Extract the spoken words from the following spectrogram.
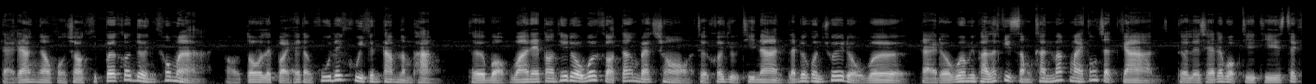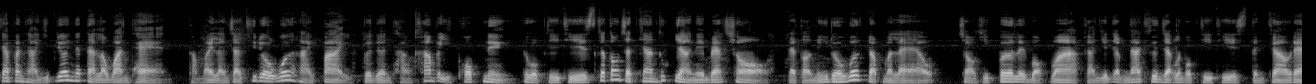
แต่ร่างเงาของชอคิปเปอร์ก็เดินเข้ามาอัลโต้เลยปล่อยให้ทั้งคู่ได้คุยกันตามลำพัง เธอบอกว่าในตอนที่โรเวอร์ก่อตั้งแบ็กชอเธอก็อยู่ที่นั่น และเป็นคนช่วยโรเวอร์ แต่โรเวอร์มีภารกิจสำคัญมากมายต้องจัดการ เธอเลยใช้ระบบทีทีจัดการปัญหายิบย่อยในแต่ละวันแทนทำให้หลังจากที่โรเวอร์หายไปเพื่อเดินทางข้ามไปอีกภพหนึ่ง ระบบทีทีสก็ต้องจัดการทุกอย่างในแบ็กชอแต่ตอนนี้โรเวอร์กลับมาแล้วชอคิปเปอร์เลยบอกว่าการยึดอำนาจคืนจากระบบทีทีสเป็นก้าวแร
